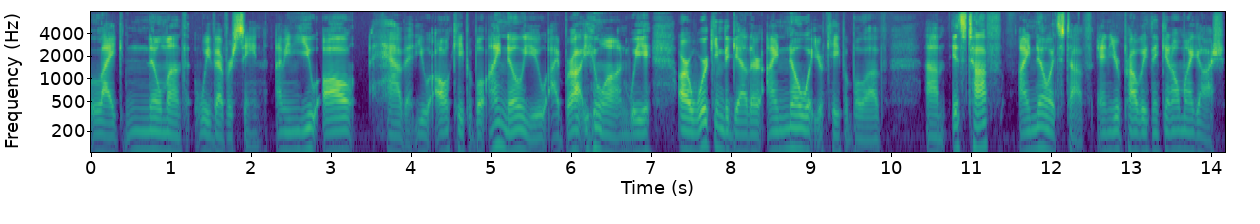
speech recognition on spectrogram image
like no month we've ever seen. I mean, you all have it. You are all capable. I know you. I brought you on. We are working together. I know what you're capable of. Um, it's tough. I know it's tough. And you're probably thinking, oh my gosh,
